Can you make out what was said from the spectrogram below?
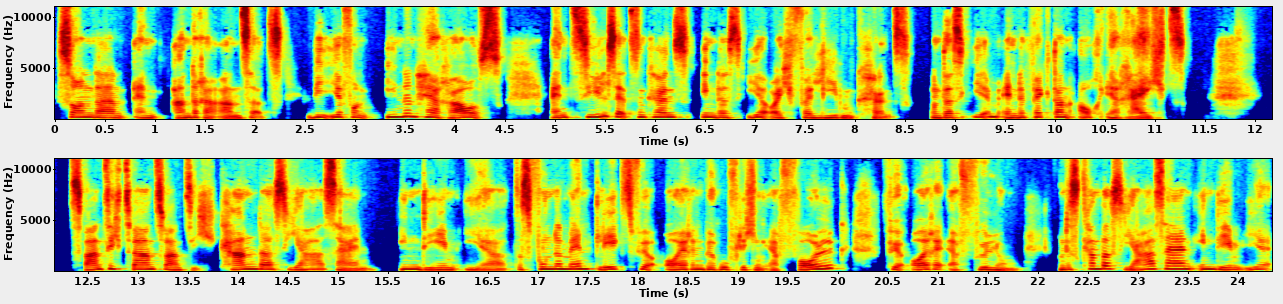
sondern ein anderer Ansatz, wie ihr von innen heraus ein Ziel setzen könnt, in das ihr euch verlieben könnt und das ihr im Endeffekt dann auch erreicht. 2022 kann das Jahr sein, indem ihr das Fundament legt für euren beruflichen Erfolg, für eure Erfüllung. Und es kann das Jahr sein, in dem ihr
